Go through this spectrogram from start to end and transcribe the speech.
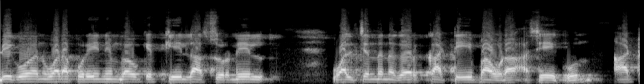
बिगवन वडापुरी निमगाव केतकी लासूरनेल वालचंद नगर काटी बावडा असे एकूण आठ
